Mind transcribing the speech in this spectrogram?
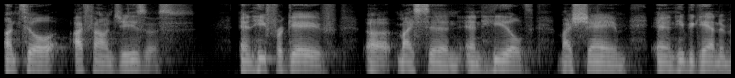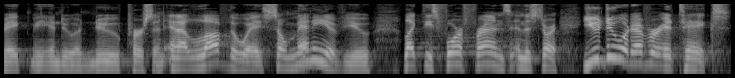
until I found Jesus and he forgave uh, my sin and healed my shame, and he began to make me into a new person. And I love the way so many of you, like these four friends in the story, you do whatever it takes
